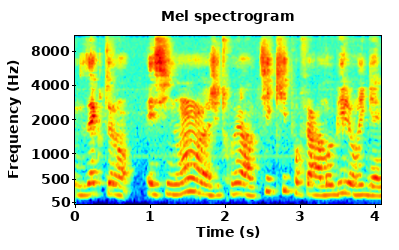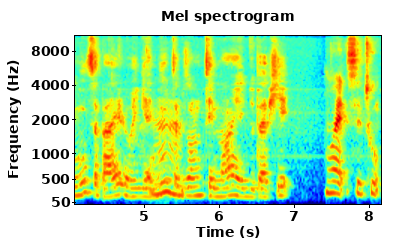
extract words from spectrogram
Exactement. Et sinon, euh, j'ai trouvé un petit kit pour faire un mobile origami. Ça pareil, l'origami, Mm. t'as besoin de tes mains et de papier. Ouais, c'est tout.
